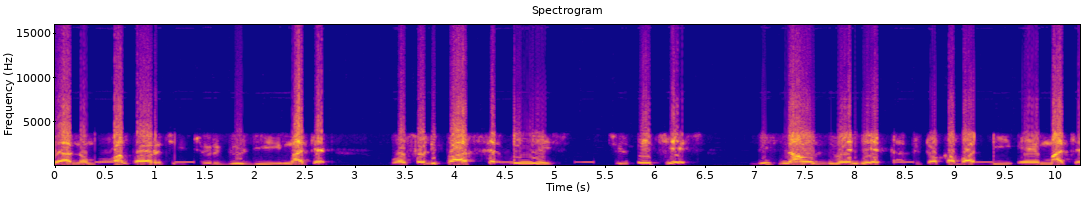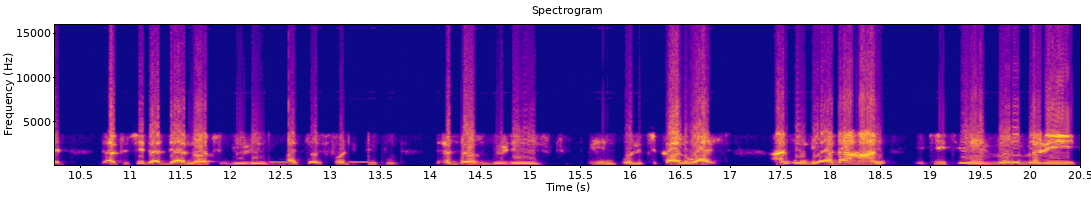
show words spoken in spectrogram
their number one priority to rebuild the market. But for the past seven years till eight years, this now when they start to talk about the uh, market, that to say that they are not building the market for the people, they are just building it in political wise. And in the other hand, it is a very, very,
